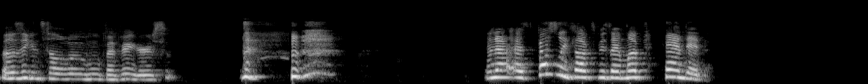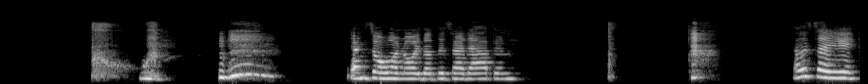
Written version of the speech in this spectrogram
But as you can still move my fingers. and that especially sucks because I'm left-handed. I'm so annoyed that this had to happen. At least I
